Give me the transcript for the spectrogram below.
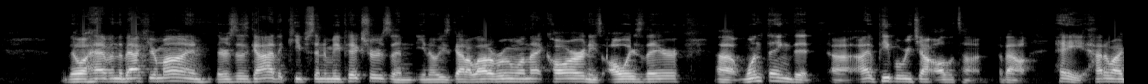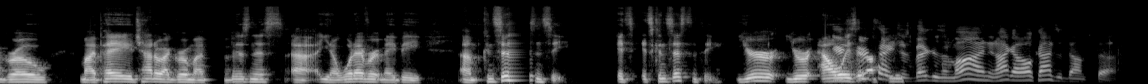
they'll have in the back of your mind, there's this guy that keeps sending me pictures, and you know, he's got a lot of room on that car, and he's always there. Uh, one thing that uh, I have people reach out all the time about, hey, how do I grow my page? How do I grow my business? Uh, you know, whatever it may be. Um, consistency. It's it's consistency. You're you're always your, your page is bigger than mine, and I got all kinds of dumb stuff.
